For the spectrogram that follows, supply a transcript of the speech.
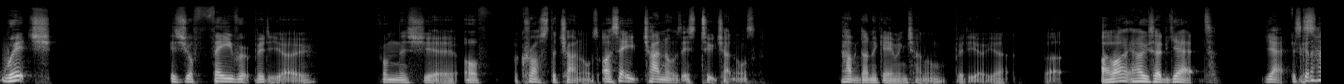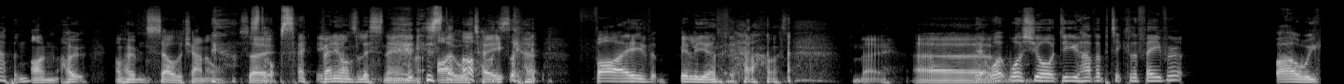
which is your favorite video from this year of across the channels? I say channels. It's two channels. I haven't done a gaming channel video yet, but I like how you said yet. yeah, it's gonna happen. I'm ho- I'm hoping to sell the channel. So Stop saying if anyone's listening, I will take saying- five billion pounds. no. Uh, yeah, what, what's your? Do you have a particular favorite? Well, we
